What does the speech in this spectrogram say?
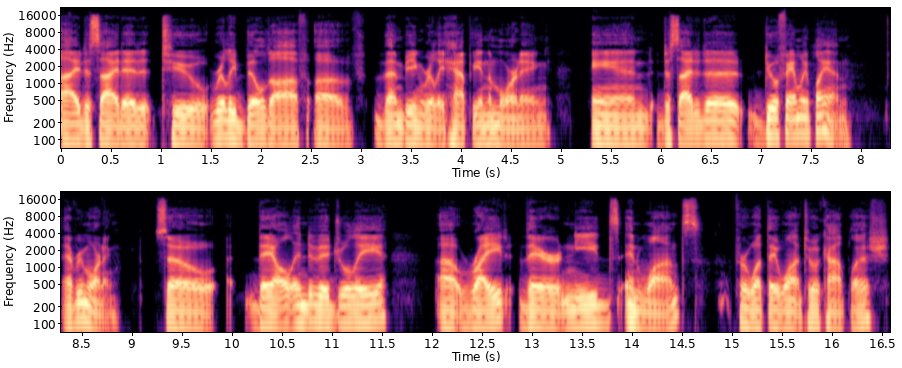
I decided to really build off of them being really happy in the morning and decided to do a family plan every morning. So they all individually uh, write their needs and wants for what they want to accomplish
